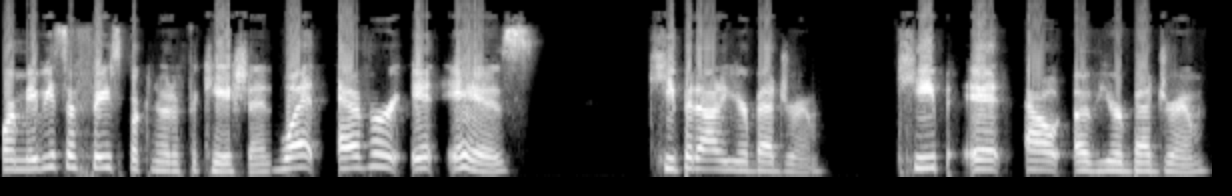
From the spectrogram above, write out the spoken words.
Or maybe it's a Facebook notification. Whatever it is, keep it out of your bedroom. Keep it out of your bedroom.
